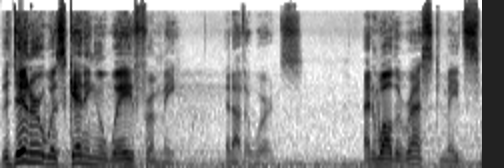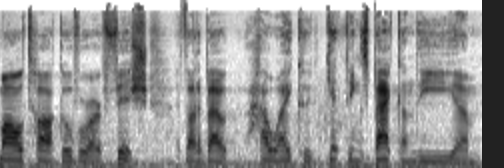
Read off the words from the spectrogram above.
The dinner was getting away from me, in other words. And while the rest made small talk over our fish, I thought about how I could get things back on the um,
